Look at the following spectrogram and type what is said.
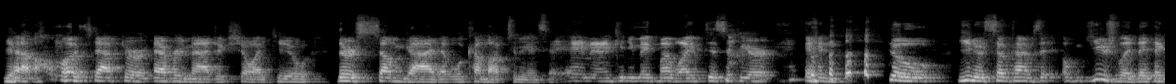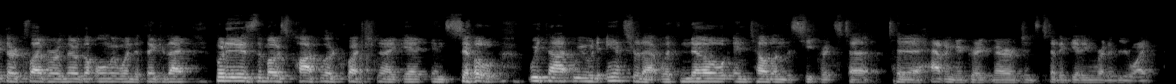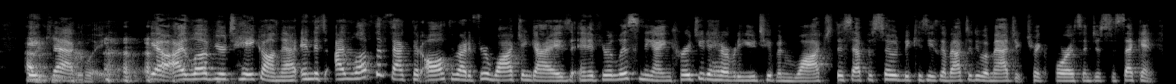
Yeah, almost after every magic show I do, there's some guy that will come up to me and say, Hey, man, can you make my wife disappear? And so, you know, sometimes, it, usually they think they're clever and they're the only one to think of that, but it is the most popular question I get. And so we thought we would answer that with no and tell them the secrets to, to having a great marriage instead of getting rid of your wife. Exactly. yeah, I love your take on that. And it's I love the fact that all throughout, if you're watching, guys, and if you're listening, I encourage you to head over to YouTube and watch this episode because he's about to do a magic trick for us in just a second.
